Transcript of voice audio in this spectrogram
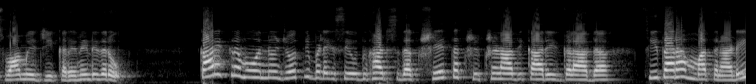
ಸ್ವಾಮೀಜಿ ಕರೆ ನೀಡಿದರು. ಕಾರ್ಯಕ್ರಮವನ್ನು ಜ್ಯೋತಿ ಬೆಳಗಿಸಿ ಉದ್ಘಾಟಿಸಿದ ಕ್ಷೇತ್ರ ಶಿಕ್ಷಣಾಧಿಕಾರಿಗಳಾದ ಸೀತಾರಾಮ್ ಮಾತನಾಡಿ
